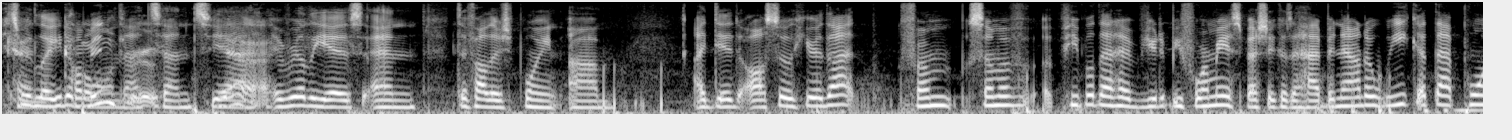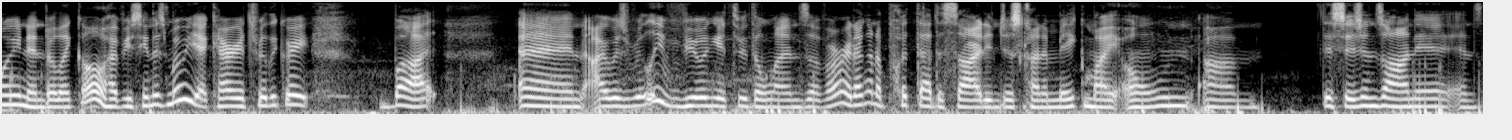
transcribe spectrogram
It's can relatable come in, in through. that sense. Yeah, Yeah. it really is. And to Father's point, um, I did also hear that from some of uh, people that have viewed it before me, especially because it had been out a week at that point, and they're like, "Oh, have you seen this movie yet, Kari? It's really great." But and I was really viewing it through the lens of, all right, I'm going to put that aside and just kind of make my own um, decisions on it and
